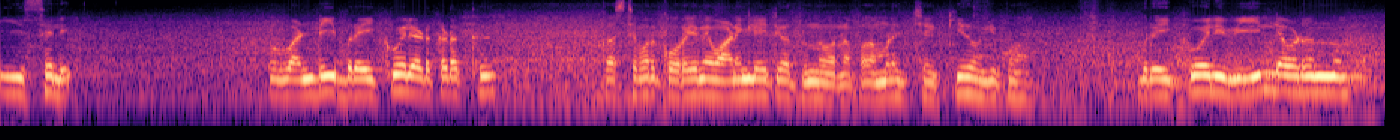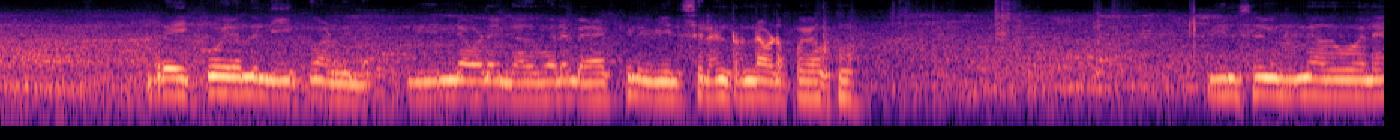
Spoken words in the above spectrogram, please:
ഡീസൽ വണ്ടി ബ്രേക്ക് ഓയിൽ ഇടക്കിടക്ക് കസ്റ്റമർ കുറയുന്ന വാണിംഗ് ലൈറ്റ് കത്തുന്നു പറഞ്ഞു. അപ്പോൾ നമ്മൾ ചെക്ക് ചെയ്ത് നോക്കിയപ്പോൾ ബ്രേക്ക് ഓയിൽ വീലിന്റെ അവിടെ നിന്നും ബ്രേക്ക് ഓയിലൊന്നും ലീക്ക് കാണുന്നില്ല. വീലിന്റെ അവിടെ ഇല്ല. അതുപോലെ ബാക്കിൽ വീൽ സിലിണ്ടറിന്റെ അവിടെ പോയി നോക്കണം. വീൽ സിലിണ്ടറിന്റെ അതുപോലെ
